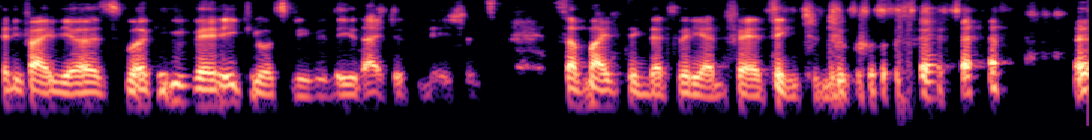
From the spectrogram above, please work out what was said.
35 years working very closely with the United Nations. Some might think that's a very unfair thing to do.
